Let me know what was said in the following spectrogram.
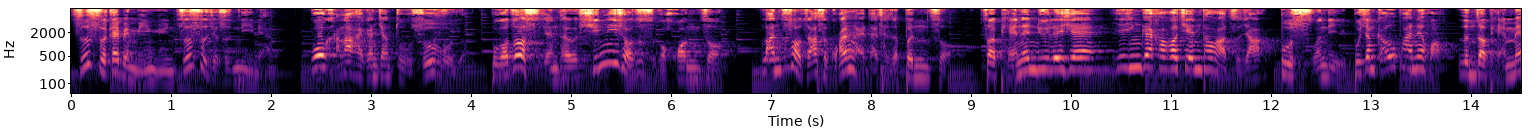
知识改变命运，知识就是力量。我看了还敢讲读书无用？不过这个时间头，心理学只是个幌子。男子说这是官二代才是本质。这骗的女那些也应该好好检讨下自家。不是你不想高攀的话，能遭骗吗？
